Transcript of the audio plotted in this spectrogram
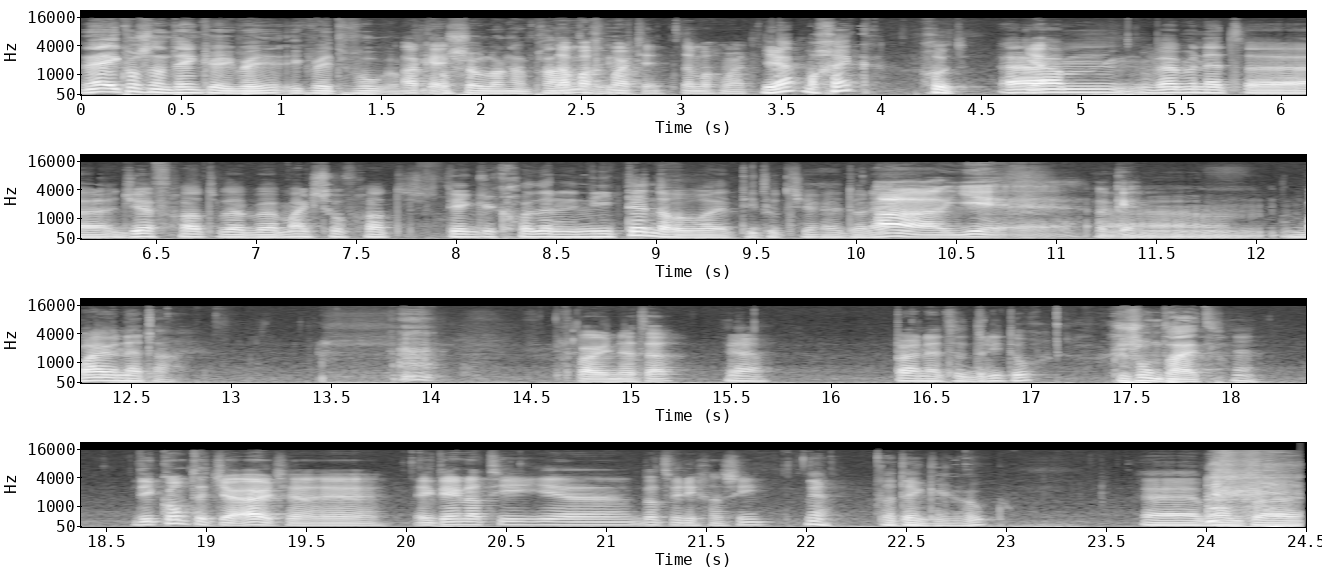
nee, ik was aan het denken. Ik weet, ik weet de volgende. Ik was zo lang aan het praten. Dan mag Martin, dan mag Martin. Ja, mag ik? Goed. Ja. Ehm, We hebben net eh, Jeff gehad, we hebben Microsoft gehad. Dus denk ik gewoon er een Nintendo-titeltje doorheen. Ah, yeah. Oké, Ehm, Bayonetta. Bayonetta. Ja. Bayonetta 3, toch? Gezondheid. Die komt dit jaar uit, ja. ja, ja. Ik denk dat, die, eh, dat we die gaan zien. Ja, dat denk ik ook. Eh, want eh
